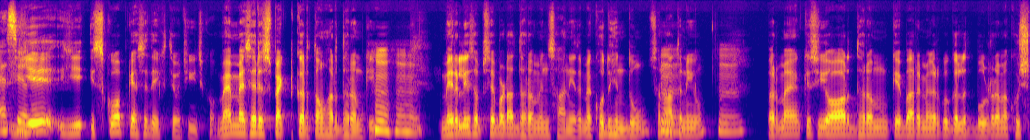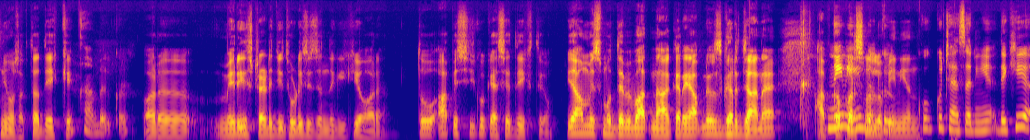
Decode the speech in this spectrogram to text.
ऐसे ये ये इसको आप कैसे देखते हो चीज़ को? मैं मैं रिस्पेक्ट करता हूँ हर धर्म की। हम्म हम्म मेरे लिए सबसे बड़ा धर्म इंसानियत है। मैं खुद हिंदू हूँ सनातनी हूँ। हम्म। पर मैं किसी और धर्म के बारे में अगर कोई गलत बोल रहा है मैं खुश नहीं हो सकता देख के। हाँ बिल्कुल। और मेरी स्ट्रेटजी थोड़ी सी ज़िंदगी की और है। तो आप इस चीज़ को कैसे देखते हो? या हम इस मुद्दे पे बात ना करें आपने उस घर जाना है आपका पर्सनल ओपिनियन कुछ ऐसा नहीं है। देखिए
